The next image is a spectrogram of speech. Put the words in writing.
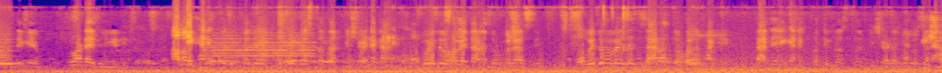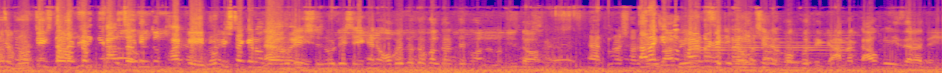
আমাদেরকে পুরোটাই ভেঙে দিতে পারব। এখানে ক্ষতি ক্ষতি ক্ষতিগ্রস্ততার বিষয় না কারণ অবৈধভাবে তারা দখলে আছে। অবৈধভাবে যারা দখলে থাকে তাদের এখানে ক্ষতিগ্রস্তের নোটিশ দেওয়ার একটা কালচার কিন্তু থাকে নোটিশটা কেন দেওয়া হয় নোটিশ নোটিশ এখানে অবৈধ দখলদারদের কোনো নোটিশ দেওয়া হয়। আমরা সিটি কর্পোরেশনের পক্ষ থেকে আমরা কাউকে ইজারা দেই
